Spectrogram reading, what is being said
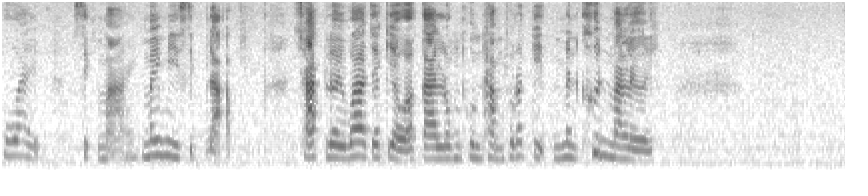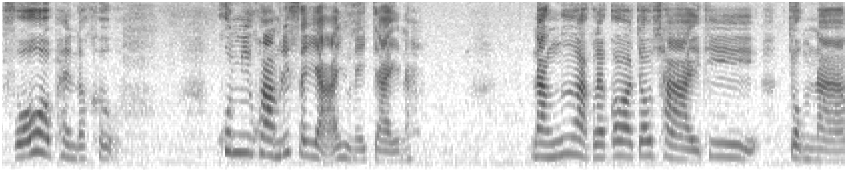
ถ้วยสิบไม้ไม่มีสิบดาบ ชัดเลยว่าจะเกี่ยวกับการลงทุนทำธุรกิจมันขึ้นมาเลย Four of Pentacle คุณมีความริษยาอยู่ในใจนะ นางเงือกแล้วก็เจ้าชายที่จมน้ำ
